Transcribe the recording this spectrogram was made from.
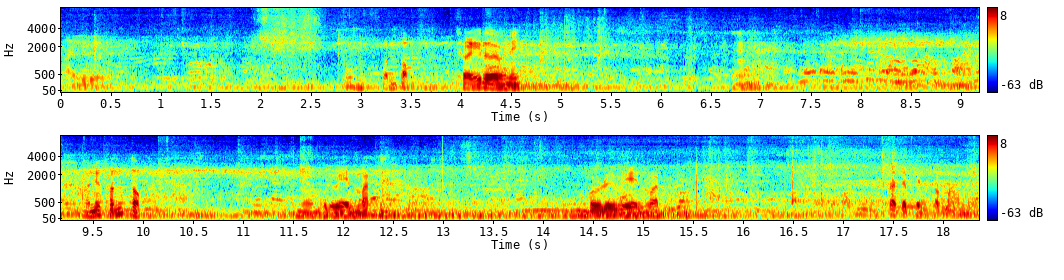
ถ่ายไปดู นตกเฉยเลยวันนี้ วันนี้ฝนตกเนี่ยบริเวณวัด บริเวณวัด ก็จะเป็นประมาณนี้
